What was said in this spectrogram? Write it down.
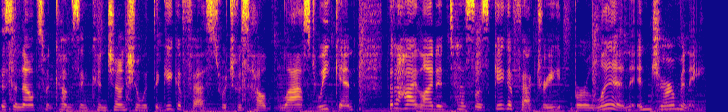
This announcement comes in conjunction with the GigaFest, which was held last weekend, that highlighted Tesla's Gigafactory Berlin in Germany.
